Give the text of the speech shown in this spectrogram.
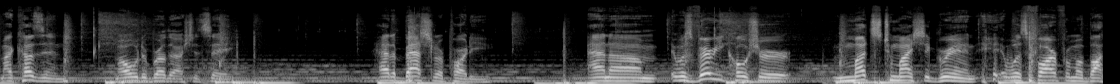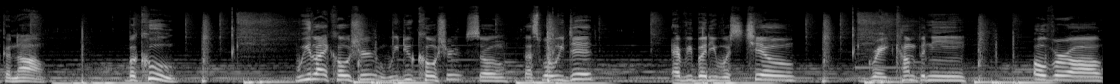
my cousin, my older brother, I should say, had a bachelor party. And um, it was very kosher, much to my chagrin. It was far from a bacchanal. But cool. We like kosher, we do kosher, so that's what we did. Everybody was chill, great company, overall,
